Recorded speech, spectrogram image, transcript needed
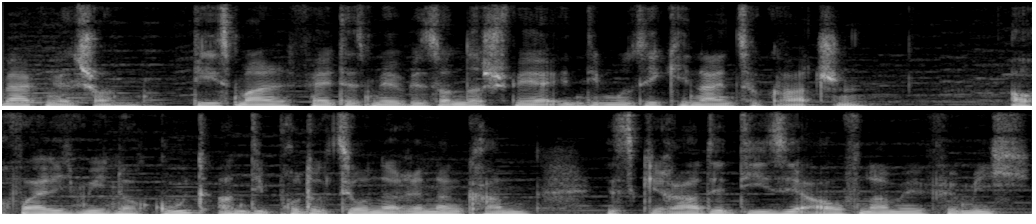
Merken es schon, diesmal fällt es mir besonders schwer, in die Musik hineinzuquatschen. Auch weil ich mich noch gut an die Produktion erinnern kann, ist gerade diese Aufnahme für mich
